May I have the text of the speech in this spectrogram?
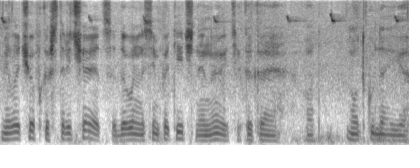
Мелочевка встречается, довольно симпатичная, но видите, какая. Вот, вот куда ее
